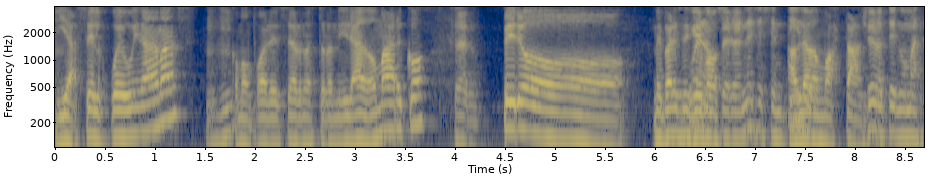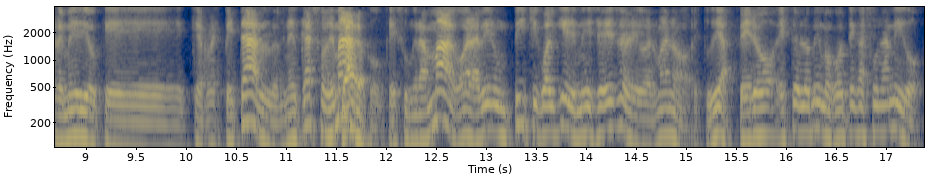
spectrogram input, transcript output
y hace el juego y nada más, Mm. Como puede ser nuestro admirado Marco, Claro. pero me parece que Bueno, hemos pero en ese sentido, hablado bastante. yo no tengo más remedio que, que respetarlo. En el caso de Marco, Claro. que es un gran mago, ahora viene un pichi cualquiera y me dice eso, le digo, hermano, estudia. Pero esto es lo mismo vos tengas un amigo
